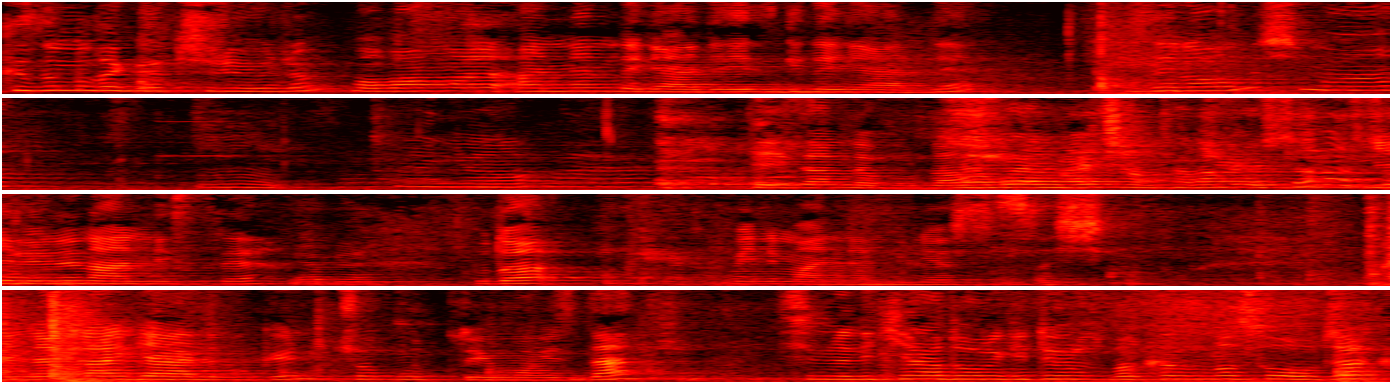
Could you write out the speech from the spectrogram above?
Kızımı da götürüyorum. Babamlar, annem de geldi, Ezgi de geldi. Güzel olmuş mu? Hı. Ya. Teyzem de burada. Ya bu elmayı çantana koysana. Gelinin annesi. Ya ben. Bu da benim annem biliyorsunuz aşkım. Annemler geldi bugün. Çok mutluyum o yüzden. Şimdi nikaha doğru gidiyoruz. Bakalım nasıl olacak.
